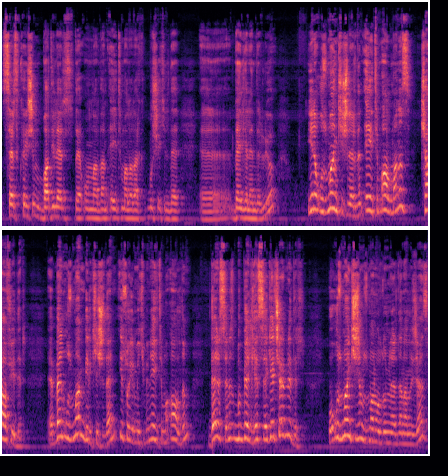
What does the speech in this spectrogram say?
Certification Body'ler de onlardan eğitim alarak bu şekilde e, belgelendiriliyor. Yine uzman kişilerden eğitim almanız kafidir. E, ben uzman bir kişiden ISO 22000 eğitimi aldım derseniz bu belge size geçerlidir. O uzman kişinin uzman olduğunu nereden anlayacağız?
